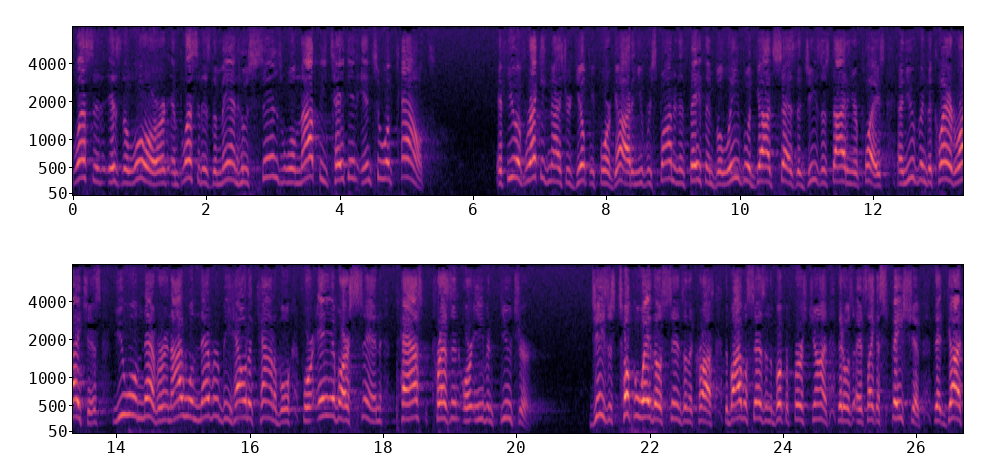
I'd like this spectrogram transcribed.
Blessed is the Lord, and blessed is the man whose sins will not be taken into account. If you have recognized your guilt before God and you've responded in faith and believed what God says that Jesus died in your place and you've been declared righteous, you will never and I will never be held accountable for any of our sin, past, present, or even future. Jesus took away those sins on the cross. The Bible says in the book of 1 John that it was, it's like a spaceship, that God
